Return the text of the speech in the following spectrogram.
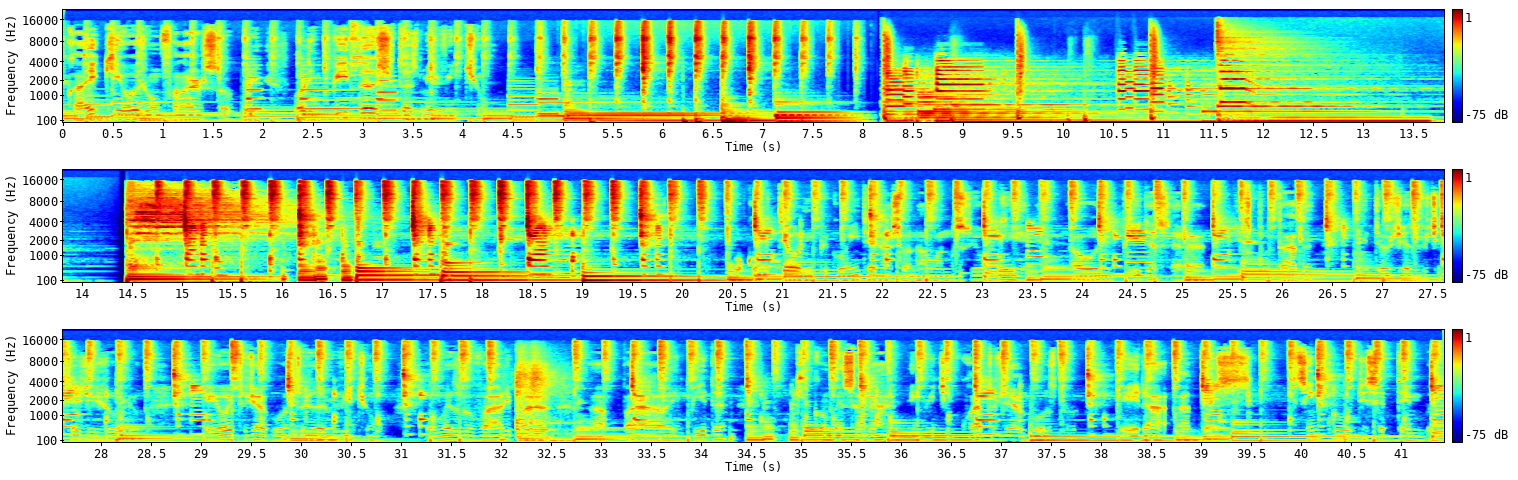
sou Kaique e hoje vamos falar sobre Olimpíadas de 2021. O Comitê Olímpico Internacional anunciou que a Olimpíada será disputada entre os dias 23 de julho 8 de agosto de 2021. O mesmo vale para a Paralimpíada, que começará em 24 de agosto e irá até 5 de setembro.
